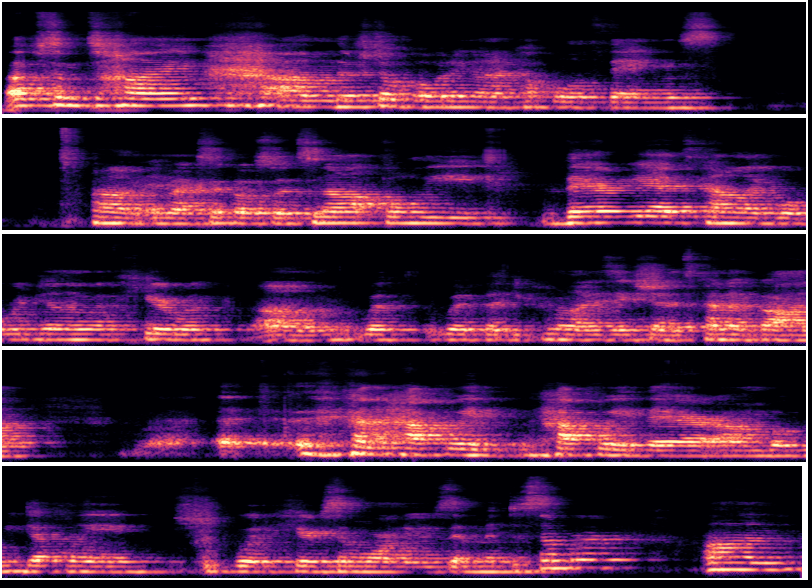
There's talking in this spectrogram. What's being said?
of some time. Um, they're still voting on a couple of things. Um, in Mexico, so it's not fully there yet. It's kind of like what we're dealing with here with um, with with the decriminalization. It's kind of gone kind of halfway halfway there, um, but we definitely would hear some more news in mid December on.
